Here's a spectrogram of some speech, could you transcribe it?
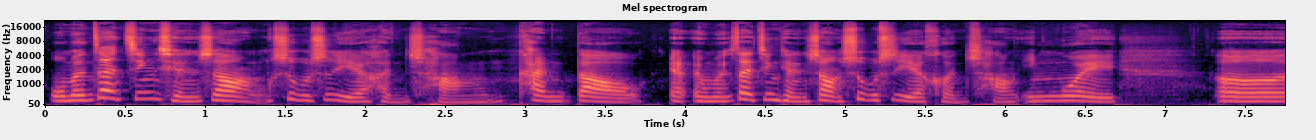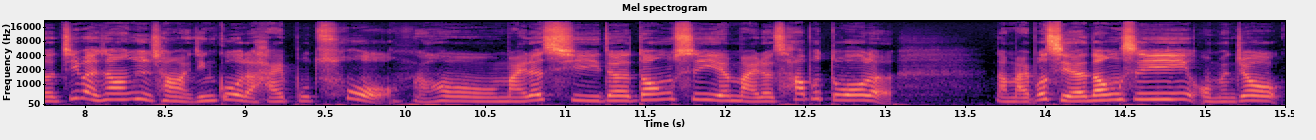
我们在金钱上是不是也很常看到？诶，我们在金钱上是不是也很常？因为呃，基本上日常已经过得还不错，然后买得起的东西也买得差不多了。那买不起的东西，我们就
